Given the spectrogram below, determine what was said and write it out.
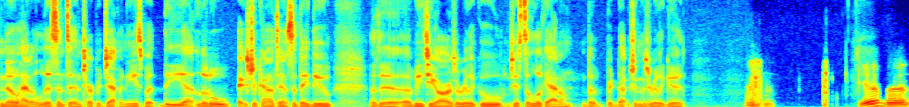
know how to listen to interpret Japanese, but the uh, little extra contents that they do, the uh, VTRs are really cool. Just to look at them, the production is really good. hmm Yeah, man.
